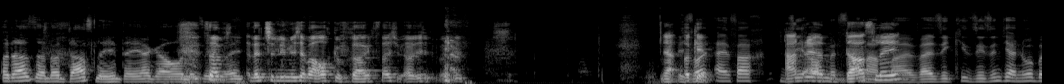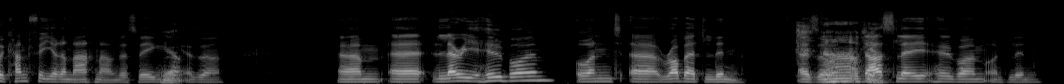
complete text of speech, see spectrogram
Und da hast du ja noch Darsley hinterhergehauen. Das hat ich- Literally mich aber auch gefragt. Ich, ich, ich, ja, Ich okay. wollte einfach auch Adrian mit Vornamen Darsley? Mal, weil sie, sie sind ja nur bekannt für ihre Nachnamen, deswegen, Ja. also ähm, äh, Larry Hilbolm und äh, Robert Lynn. Also Ah, okay. Darsley, Hilbolm und Lynn.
